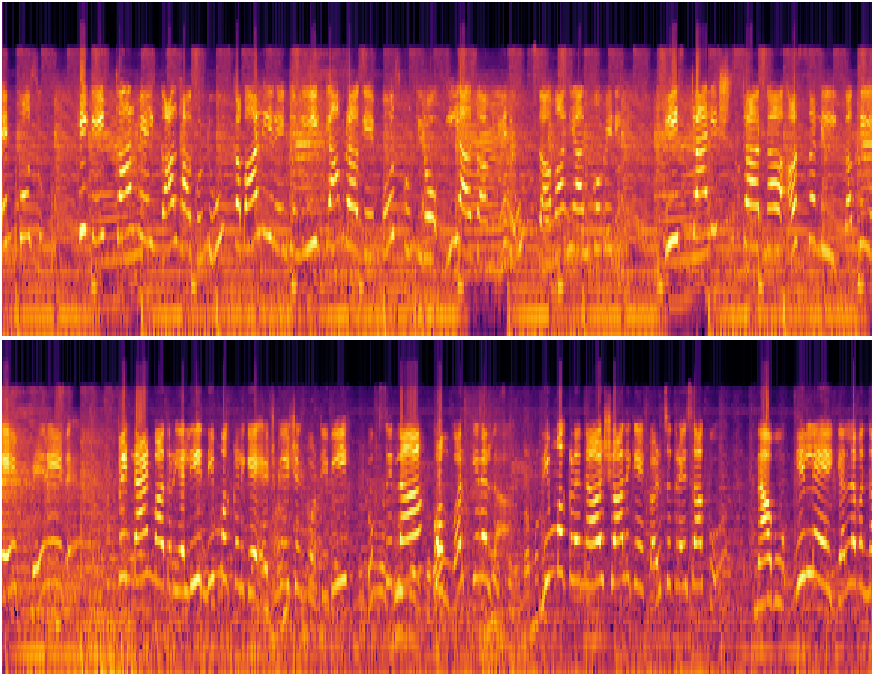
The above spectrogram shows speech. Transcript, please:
ಏನ್ ಪೋಸು? ಹೀಗೆ ಕಾಲ್ ಮೇಲ್ ಕಾಲ್ ಹಾಕೊಂಡು ಕಬಾಲಿ ರೇಂಜ್ ಅಲ್ಲಿ ಕ್ಯಾಮ್ರಾಗೆ ಪೋಸ್ ಕೊಟ್ಟಿರೋ ಈ ಆಸಾಮಿಯೇನು ಸಾಮಾನ್ಯ ಅನ್ಕೋಬೇಡಿ. ಈ ಸ್ಟೈಲಿಶ್ ಸ್ಟಾರ್ನ ಅಸಲಿ ಕಥೆಯೇ ಬೇರೆ ಇದೆ. ಫಿನ್ಲ್ಯಾಂಡ್ ಮಾದರಿಯಲ್ಲಿ ನಿಮ್ಮ ಮಕ್ಕಳಿಗೆ ಎಜುಕೇಶನ್ ಕೊಟ್ಟಿವಿ ಬುಕ್ಸ್ ಇಲ್ಲ ಹೋಮ್ ವರ್ಕ್ ಇರಲ್ಲ. ನಿಮ್ಮ ಮಕ್ಕಳನ್ನ ಶಾಲೆಗೆ ಕಳಿಸಿದ್ರೆ ಸಾಕು. ನಾವು ಇಲ್ಲೇ ಎಲ್ಲವನ್ನ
